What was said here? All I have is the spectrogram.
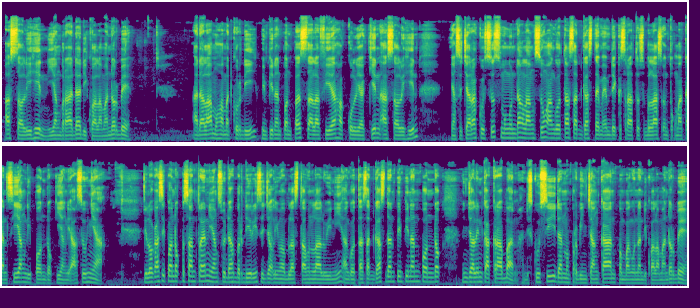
As-Solihin yang berada di Kuala Mandor B. Adalah Muhammad Kurdi, pimpinan Ponpes Salafiyah Hakul Yakin As-Solihin yang secara khusus mengundang langsung anggota Satgas TMMD ke-111 untuk makan siang di pondok yang diasuhnya. Di lokasi pondok pesantren yang sudah berdiri sejak 15 tahun lalu ini, anggota Satgas dan pimpinan pondok menjalin keakraban, diskusi, dan memperbincangkan pembangunan di Kuala Mandor B.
